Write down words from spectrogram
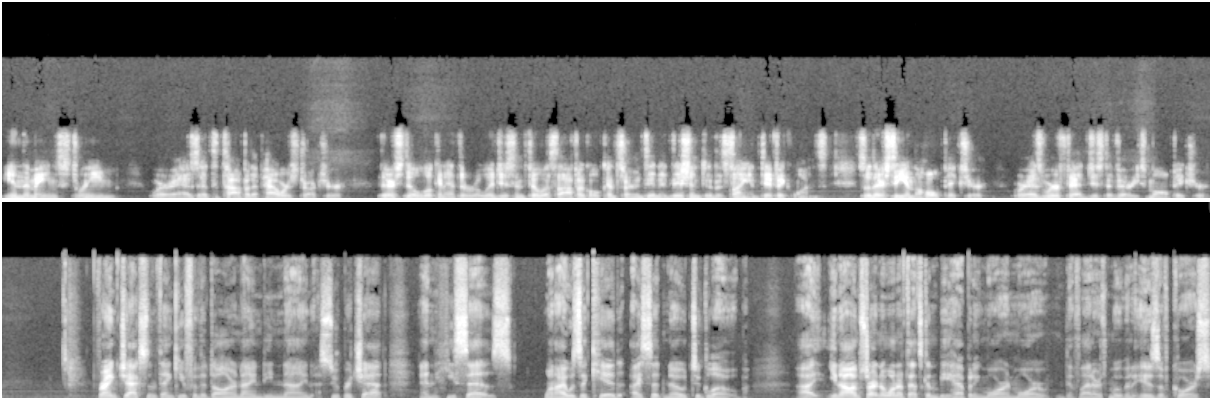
in the mainstream, whereas at the top of the power structure, they're still looking at the religious and philosophical concerns in addition to the scientific ones. So they're seeing the whole picture, whereas we're fed just a very small picture. Frank Jackson, thank you for the $1.99 super chat. And he says, When I was a kid, I said no to Globe. Uh, you know, I'm starting to wonder if that's going to be happening more and more. The flat Earth movement is, of course,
